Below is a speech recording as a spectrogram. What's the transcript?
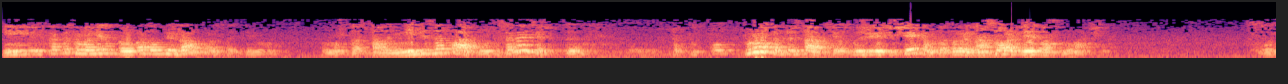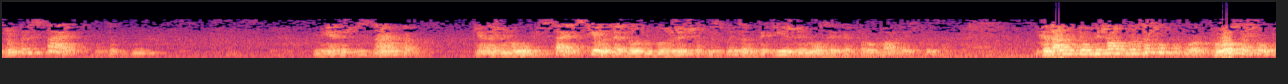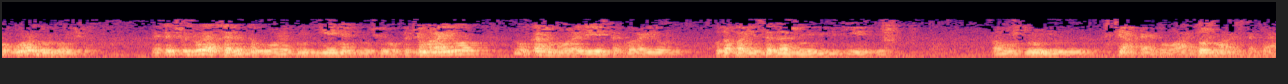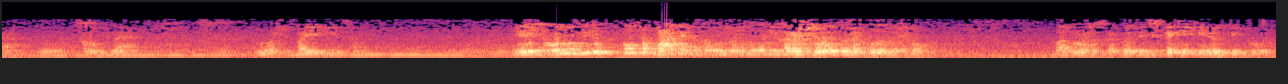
И в какой-то момент Прабхупада убежал просто от него. Потому что стало небезопасно. Ну, представляете, что Просто представьте, вот вы живете с человеком, который на 40 лет вас младше. Сложно представить. Это, я даже не знаю как. Я даже не могу представить, с кем это я должен был жить, чтобы испытывать такие же эмоции, как Прабхупада испытывал. И когда он убежал, он просто шел по городу. Просто шел по городу ночью. Это чужой абсолютно город, ни денег, ничего. Причем район, ну в каждом городе есть такой район, куда полиция даже не любит ездить. Потому что ну, всякое бывает. Тоже маразь такая ну, крупная может появиться. И он увидел какого-то парня, которому тоже было нехорошо, и тоже откуда зашел. Возможно, с какой-то дискотеки легкий путь.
